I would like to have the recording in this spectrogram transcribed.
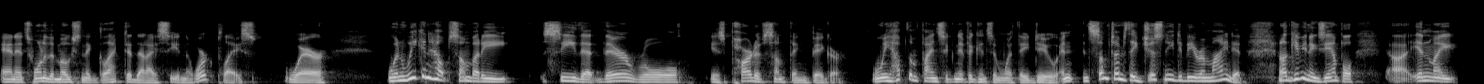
and it's one of the most neglected that I see in the workplace, where when we can help somebody see that their role is part of something bigger. We help them find significance in what they do and, and sometimes they just need to be reminded. And i'll give you an example. Uh, in my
